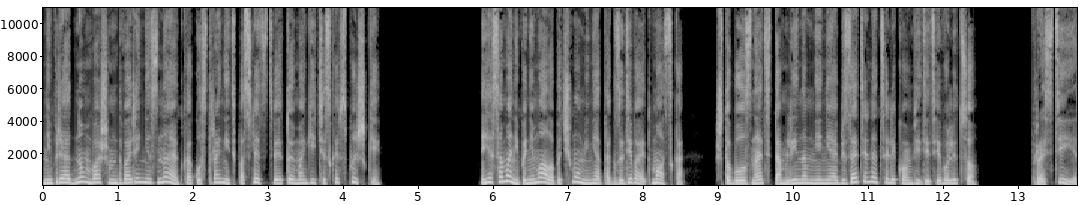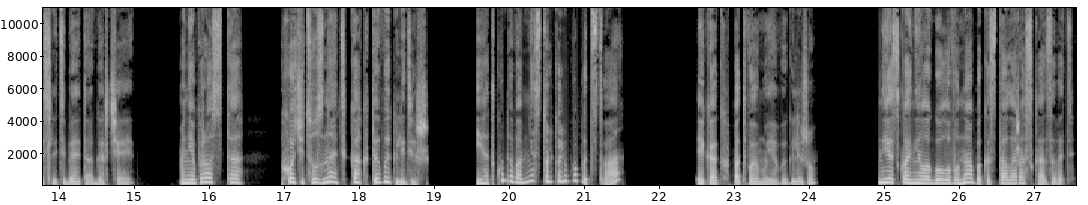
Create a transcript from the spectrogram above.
ни при одном вашем дворе не знают, как устранить последствия той магической вспышки? Я сама не понимала, почему меня так задевает маска. Чтобы узнать Тамлина, мне не обязательно целиком видеть его лицо. Прости, если тебя это огорчает. Мне просто... Хочется узнать, как ты выглядишь. И откуда во мне столько любопытства, а? И как, по-твоему, я выгляжу? Я склонила голову на бок и стала рассказывать.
